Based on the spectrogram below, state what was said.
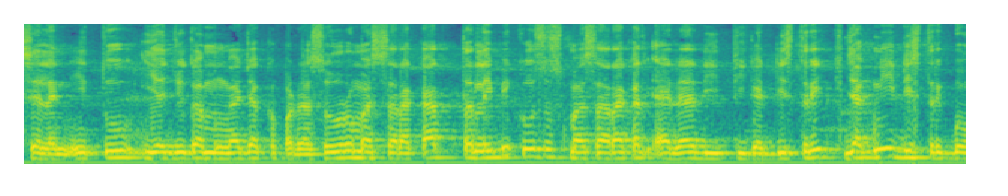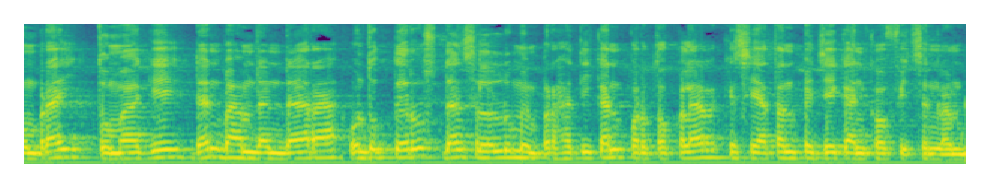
Selain itu, ia juga mengajak kepada seluruh masyarakat, terlebih khusus masyarakat yang ada di tiga distrik, yakni distrik Bombray, Tomage, dan Baham Dandara, untuk terus dan selalu memperhatikan protokol kesehatan pencegahan COVID-19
